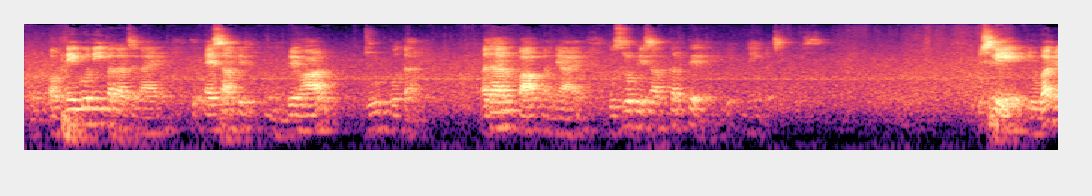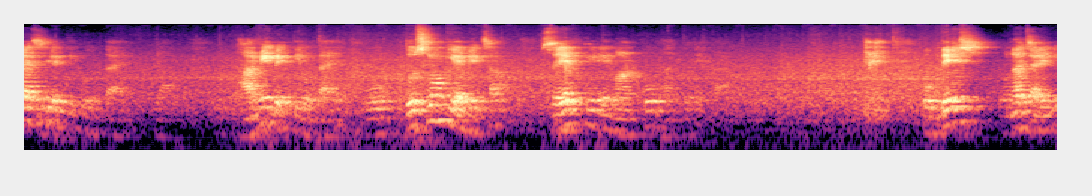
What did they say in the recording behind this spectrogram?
तो अपने को नहीं पता चला है तो ऐसा फिर व्यवहार झूठ होता है। अधर्म, पाप, अन्याय दूसरों के साथ करते रहेंगे नहीं बचेंगे इसलिए योगाभ्यासी व्यक्ति को होता है, या धार्मिक व्यक्ति होता है, वो दूसरों की अपेक्षा स्वयं के निर्माण को महत्व देता है। उपदेश होना चाहिए,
